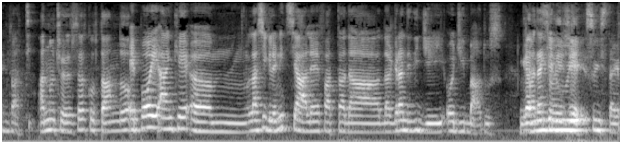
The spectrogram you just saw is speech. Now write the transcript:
eh, infatti. Annuncio che stai ascoltando. E poi anche ehm, la sigla iniziale fatta da- dal grande DJ OG Batus. Trovate anche lui DJ. su Instagram.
